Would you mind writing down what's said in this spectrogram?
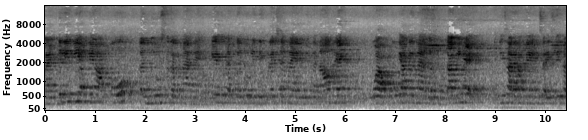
मेंटली भी अपने आप को तंदुरुस्त रखना है। ओके तो आपका जो भी डिप्रेशन है, जो भी तनाव है, वो आपको क्या करना है? अगर होता भी है इतनी सारे हमने एक्सरसाइज देखा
